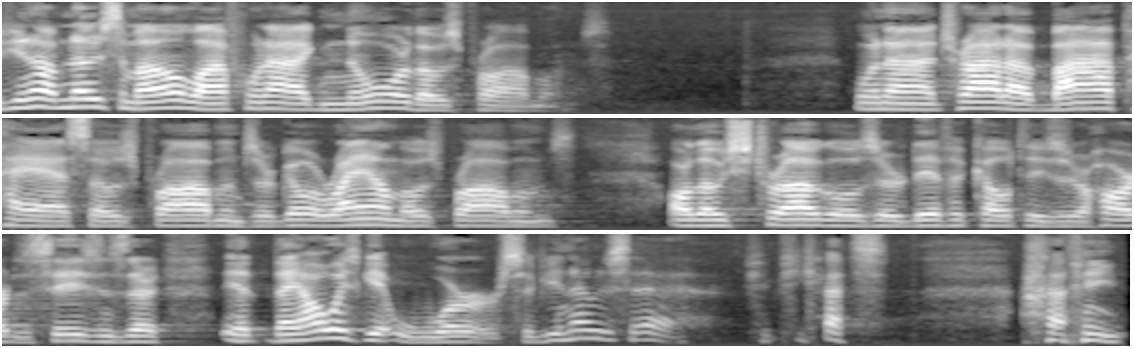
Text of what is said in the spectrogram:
But you know, I've noticed in my own life when I ignore those problems, when I try to bypass those problems or go around those problems, or those struggles or difficulties or hard decisions, it, they always get worse. Have you noticed that? Guys, I mean,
